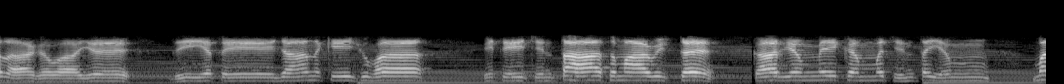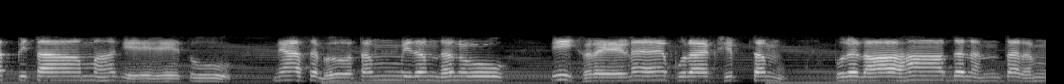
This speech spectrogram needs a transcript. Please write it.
राघवाय दीयते जानकी शुभा? इति चिन्ता समाविष्ट कार्यम् एकम् अचिन्तयम् मत्पितामहगेतु न्यासभूतम् इदं धनु ईश्वरेण पुरा क्षिप्तम् पुरदाहादनन्तरम्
